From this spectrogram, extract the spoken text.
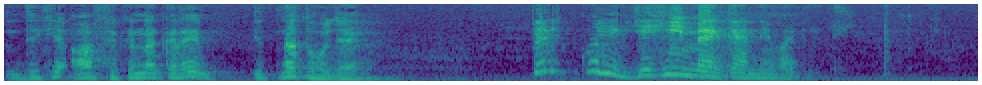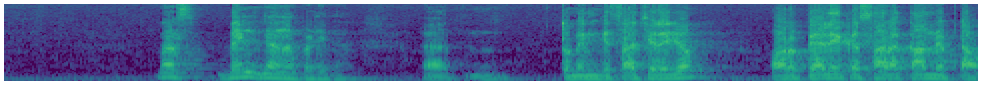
دیکھیں آپ فکر نہ کریں اتنا تو ہو جائے گا۔ بالکل یہی میں کہنے والی تھی۔ بس بینک جانا پڑے گا۔ تم ان کے ساتھ چلے جاؤ اور پہلے کا سارا کام نپٹاؤ۔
